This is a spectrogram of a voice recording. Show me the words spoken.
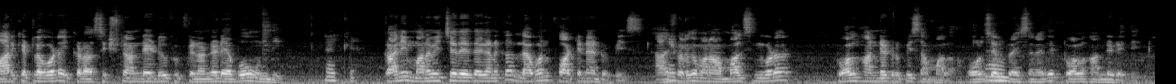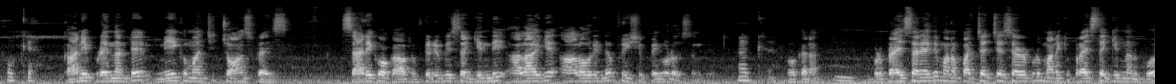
మార్కెట్లో కూడా ఇక్కడ sixteen hundred fifteen hundred above ఉంది. ఓకే కానీ మనం ఇచ్చేది అయితే కనుక లెవెన్ ఫార్టీ నైన్ రూపీస్. యాక్చువల్గా మనం అమ్మాల్సింది కూడా ట్వెల్వ్ హండ్రెడ్ రూపీస్ అమ్మాలి. హోల్సేల్ Hmm. ప్రైస్ అనేది ట్వెల్వ్ హండ్రెడ్ ఇది. ఓకే. కానీ ఇప్పుడు ఏంటంటే మీకు మంచి ఛాన్స్ ప్రైస్ శారీకి ఒక ఫిఫ్టీ రూపీస్ తగ్గింది. అలాగే all over India free shipping కూడా వస్తుంది. ఓకే. ఓకేనా? ఇప్పుడు ప్రైస్ అనేది మనం పర్చేజ్ చేసేటప్పుడు మనకి ప్రైస్ తగ్గింది అనుకో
